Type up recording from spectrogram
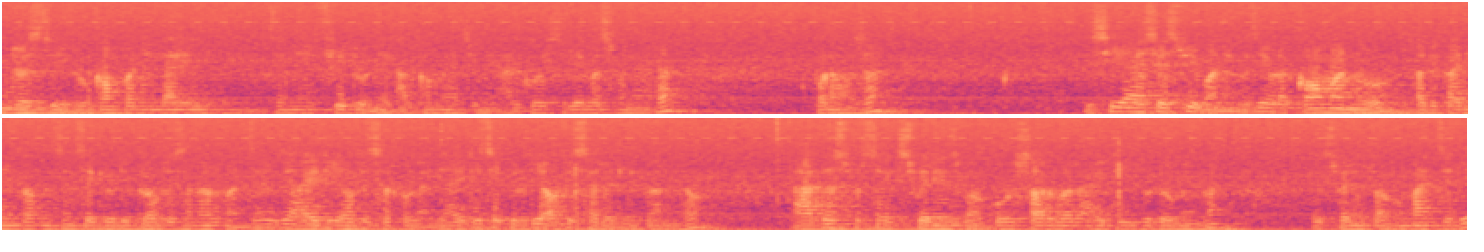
इन्डस्ट्रीहरू कम्पनीलाई चाहिँ फिट हुने खालको म्याच हुने खालको सिलेबस बनाएर पढाउँछ। सिआइएसएसपी भनेको चाहिँ एउटा कमन हो। सर्टिफाइड इन्फर्मेसन सेक्युरिटी प्रोफेसनल भन्छ। यो चाहिँ आइटी अफिसरको लागि। आइटी सेक्युरिटी अफिसरहरूले गर्ने हो। आठ दस वर्ष एक्सपिरियन्स भएको सर्भर आइटीको डोमेनमा। एक्सपिरियन्स भएको मान्छेले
